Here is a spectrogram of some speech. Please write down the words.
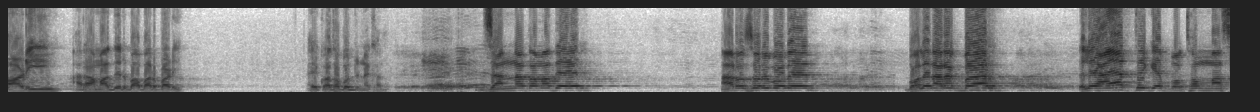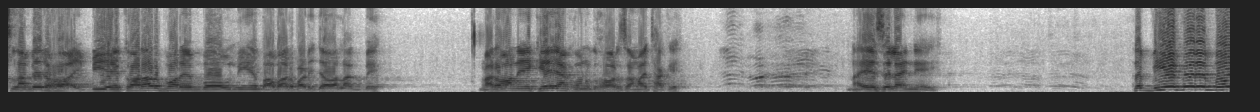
বাড়ি আর আমাদের বাবার বাড়ি। এই কথা বললেন এখন। জান্নাত আমাদের আরও জোরে বলেন। বলেন আর একবার তাহলে আয়াত থেকে প্রথম মাসলা বের হয়। বিয়ে করার পরে বউ নিয়ে বাবার বাড়ি যাওয়া লাগবে। আর অনেকে এখন ঘর জামাই থাকে। না, এ জেলায় নেই। বিয়ে করে বউ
